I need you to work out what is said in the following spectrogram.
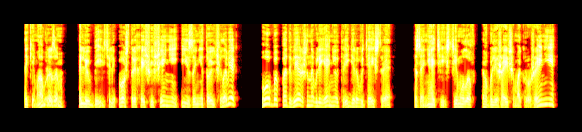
Таким образом, любитель острых ощущений и занятой человек оба подвержены влиянию триггеров действия, занятий и стимулов в ближайшем окружении,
